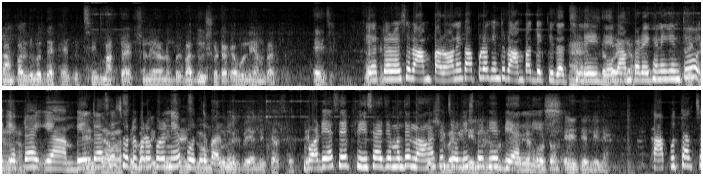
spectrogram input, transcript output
রামপারগুলো দেখাই দিচ্ছি মাত্র 199 বা 200 টাকা বলি আমরা। এই যে একটা রয়েছে রামপার অনেক আপুরা কিন্তু রামপার দেখতে যাচ্ছিল হ্যাঁ, এই যে রামপার। এখানে কিন্তু একটা বেল্ট আছে ছোট বড় করে নিয়ে পড়তে পারবে। 40, 42 আছে। বডি আছে ফ্রি সাইজের মধ্যে লং আছে চল্লিশ থেকে বিয়াল্লিশ। কাপড় থাকছে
